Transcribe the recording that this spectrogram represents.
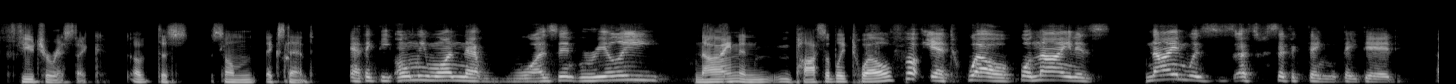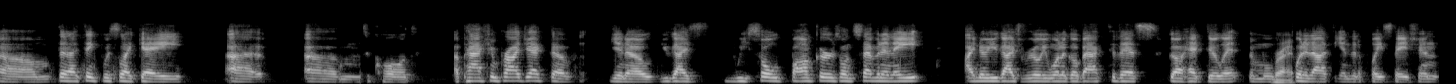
futuristic of to some extent. I think the only one that wasn't really 9 and possibly 12. Well, yeah, twelve. Well, nine is nine was a specific thing that they did um, that I think was like a uh, um, what's it called? A passion project of you know you guys we sold bonkers on seven and eight. I know you guys really want to go back to this. Go ahead, do it, and we'll Right. put it out at the end of the PlayStation.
